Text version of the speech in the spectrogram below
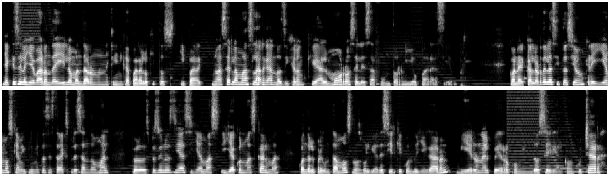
Ya que se lo llevaron de ahí, lo mandaron a una clínica para loquitos. Y para no hacerla más larga, nos dijeron que al morro se les zafó un tornillo para siempre. Con el calor de la situación, creíamos que a mi primito se estaba expresando mal, pero después de unos días y ya más y ya con más calma, cuando le preguntamos, nos volvió a decir que cuando llegaron vieron al perro comiendo cereal con cuchara.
